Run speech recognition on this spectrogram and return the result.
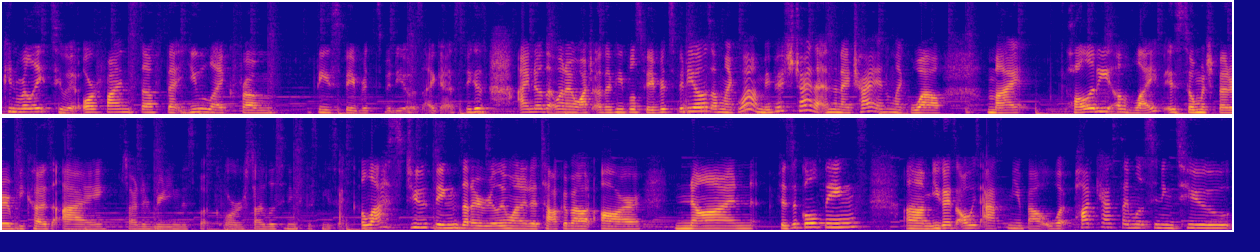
can relate to it or find stuff that you like from these favorites videos, I guess. Because I know that when I watch other people's favorites videos, I'm like, wow, maybe I should try that. And then I try it and I'm like, wow, my quality of life is so much better because I started reading this book or started listening to this music. The last two things that I really wanted to talk about are non physical things. Um, you guys always ask me about what podcasts I'm listening to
